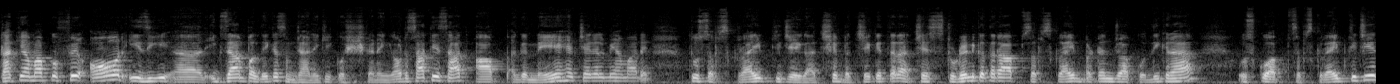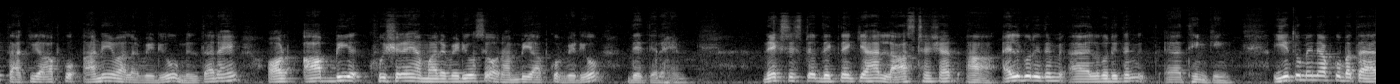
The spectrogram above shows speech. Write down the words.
ताकि हम आपको फिर और इजी एग्ज़ाम्पल देकर समझाने की कोशिश करेंगे। और साथ ही साथ आप अगर नए हैं चैनल में हमारे तो सब्सक्राइब कीजिएगा। अच्छे बच्चे की तरह, अच्छे स्टूडेंट की तरह आप सब्सक्राइब बटन जो आपको दिख रहा है उसको आप सब्सक्राइब कीजिए ताकि आपको आने वाला वीडियो मिलता रहे और आप भी खुश रहें हमारे वीडियो से और हम भी आपको वीडियो देते रहें। नेक्स्ट स्टेप देखते हैं क्या है लास्ट है शायद। हाँ एल्गोरिदम एल्गोरिदम थिंकिंग ये तो मैंने आपको बताया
